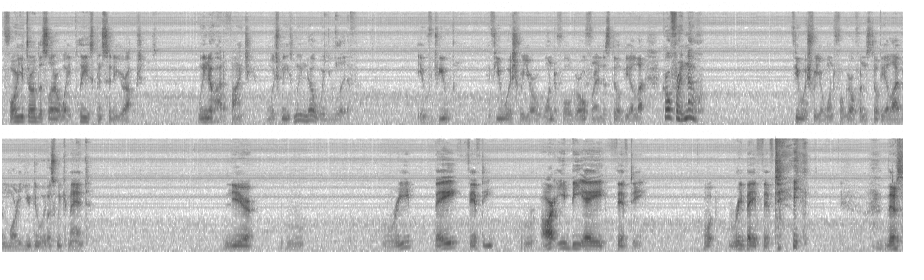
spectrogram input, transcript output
Before you throw this letter away, please consider your options. We know how to find you, which means we know where you live. If you if you wish for your wonderful girlfriend to still be alive, girlfriend, no. If you wish for your wonderful girlfriend to still be alive and more, you do it as we command. Near Rebay 50? R E B A 50. What? Rebay 50. there's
